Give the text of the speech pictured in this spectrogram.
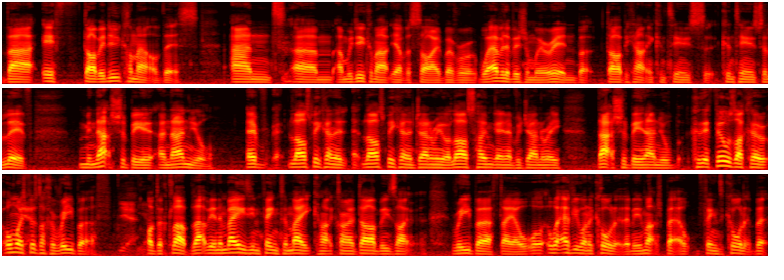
that if Derby do come out of this and um, and we do come out the other side, whether whatever division we're in, but Derby County continues to, continues to live. I mean that should be an annual. Every, last weekend, last weekend of January or last home game every January, that should be an annual because it feels like a almost feels like a rebirth of the club. That'd be an amazing thing to make, like kind of Derby's like rebirth day or whatever you want to call it. That'd be a much better thing to call it. But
